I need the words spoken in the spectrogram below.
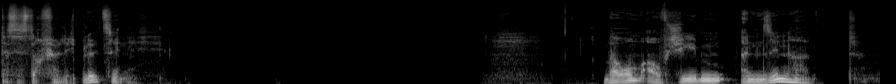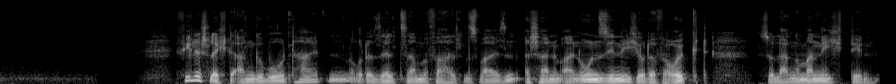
Das ist doch völlig blödsinnig. Warum Aufschieben einen Sinn hat. Viele schlechte Angewohnheiten oder seltsame Verhaltensweisen erscheinen einem unsinnig oder verrückt, solange man nicht den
